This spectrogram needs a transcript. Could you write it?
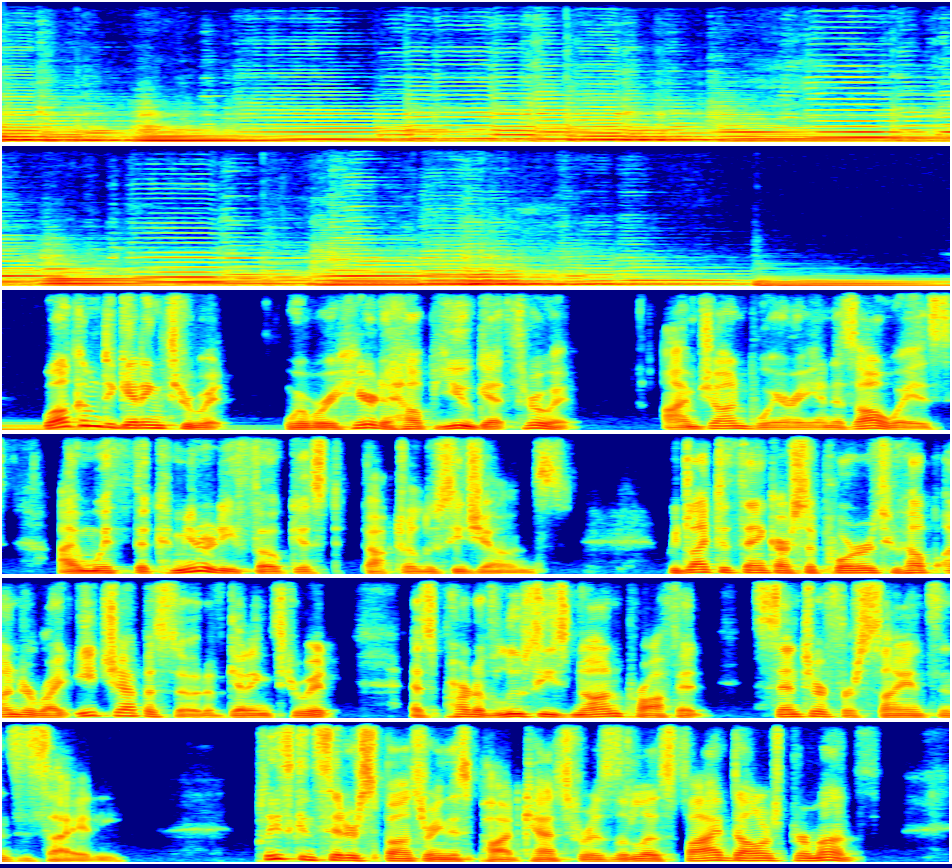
Welcome to Getting Through It, where we're here to help you get through it. I'm John Bwarie, and as always, I'm with the community focused Dr. Lucy Jones. We'd like to thank our supporters who help underwrite each episode of Getting Through It as part of Lucy's nonprofit Center for Science and Society. Please consider sponsoring this podcast for as little as $5 per month.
